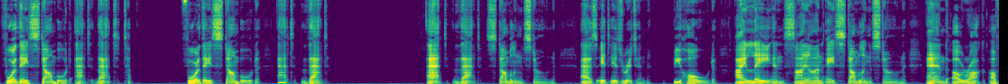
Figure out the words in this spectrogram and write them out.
For they stumbled at that t- for they stumbled at that at that stumbling stone, as it is written, Behold, I lay in Sion a stumbling stone, and a rock of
